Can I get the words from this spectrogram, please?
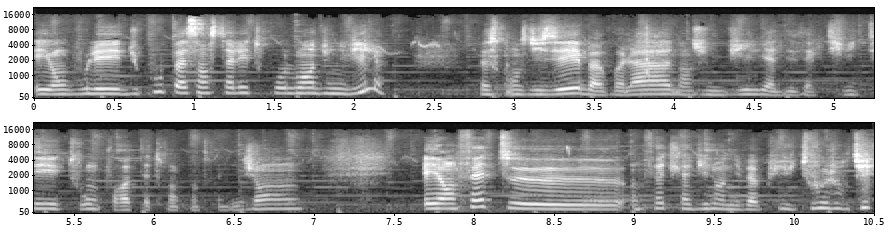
et on voulait du coup pas s'installer trop loin d'une ville parce qu'on se disait, bah voilà, dans une ville, il y a des activités et tout, on pourra peut-être rencontrer des gens. Et en fait, euh, en fait, la ville, on n'y va plus du tout aujourd'hui.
